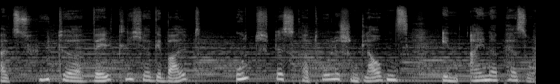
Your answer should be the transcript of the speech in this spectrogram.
als Hüter weltlicher Gewalt und des katholischen Glaubens in einer Person.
